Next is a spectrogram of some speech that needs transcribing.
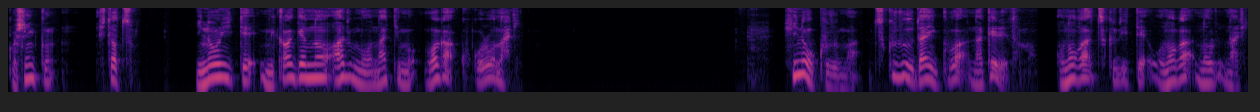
ご神君一つ祈りて見影のあるもなきも我が心なり。火の車作る大工はなけれども己が作りて己が乗るなり。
